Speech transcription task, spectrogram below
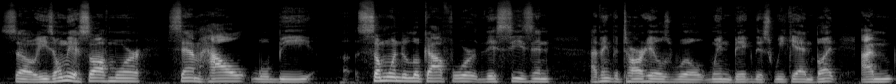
So he's only a sophomore. Sam Howell will be uh, someone to look out for this season. I think the Tar Heels will win big this weekend, but I'm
